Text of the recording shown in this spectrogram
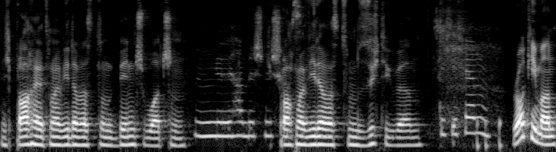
Ich brauche jetzt mal wieder was zum Binge-Watchen. Nö, habe ich nicht. Ich brauche mal wieder was zum süchtig werden. Süchtig werden? Rocky, Mann.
